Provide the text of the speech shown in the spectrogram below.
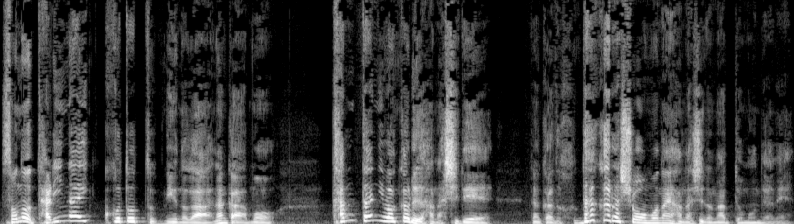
その足りないことというのが、なんかもう、簡単にわかる話で、なんか、だからしょうもない話だなって思うんだよね。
